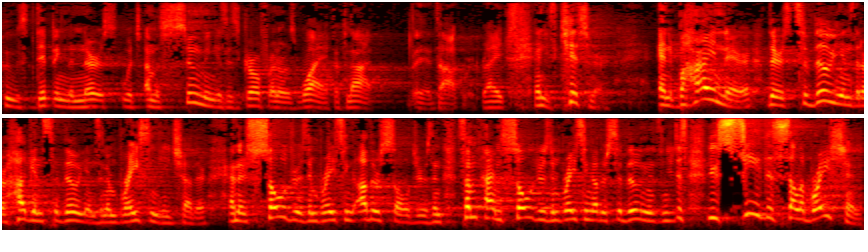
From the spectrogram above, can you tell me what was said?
who's dipping the nurse, which I'm assuming is his girlfriend or his wife. If not, it's awkward, right? And he's kissing her. And behind there, there's civilians that are hugging civilians and embracing each other. And there's soldiers embracing other soldiers. And sometimes soldiers embracing other civilians. And you just, you see this celebration.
